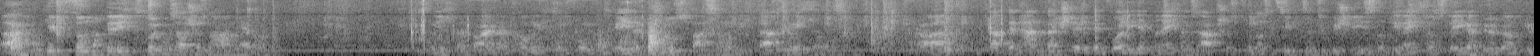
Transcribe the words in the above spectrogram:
Äh, Gibt es zum Bericht des Prüfungsausschusses noch Anmerkungen? Das ist nicht der Fall, dann komme ich zum Punkt B der Beschlussfassung und ich darf mich äh, darf den Antrag stellen, den vorliegenden Rechnungsabschluss 2017 zu beschließen und die Rechnungsleger, Bürger und Ge-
